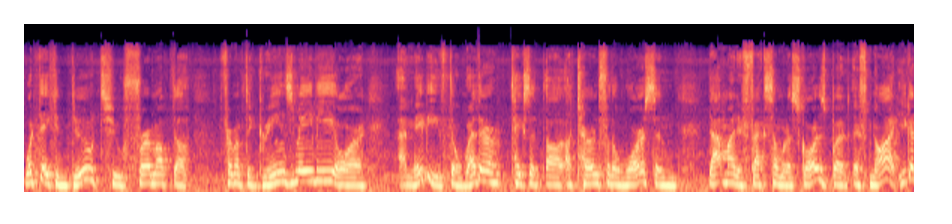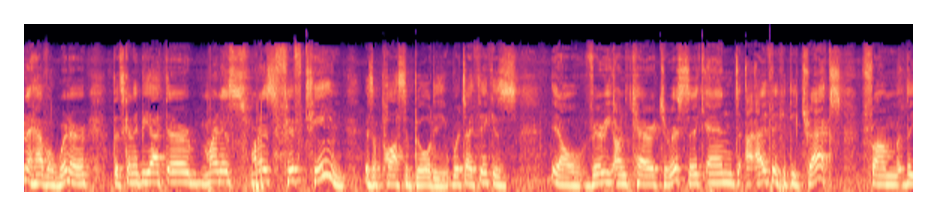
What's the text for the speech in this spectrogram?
what they can do to firm up the firm up the greens, maybe, or uh, maybe if the weather takes a, a, a turn for the worse and that might affect some of the scores. But if not, you're going to have a winner that's going to be out there minus minus 15 is a possibility, which I think is you know very uncharacteristic, and I, I think it detracts from the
